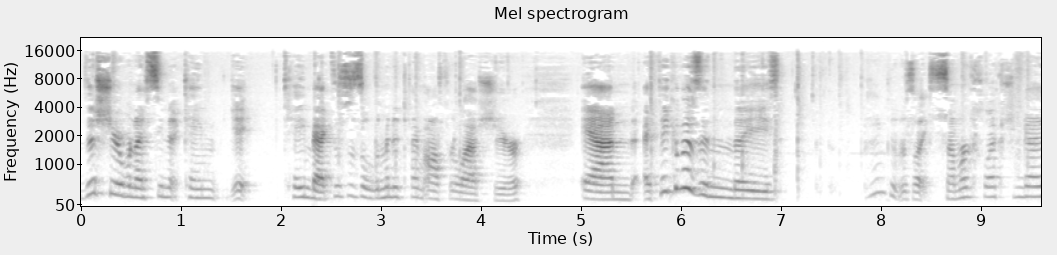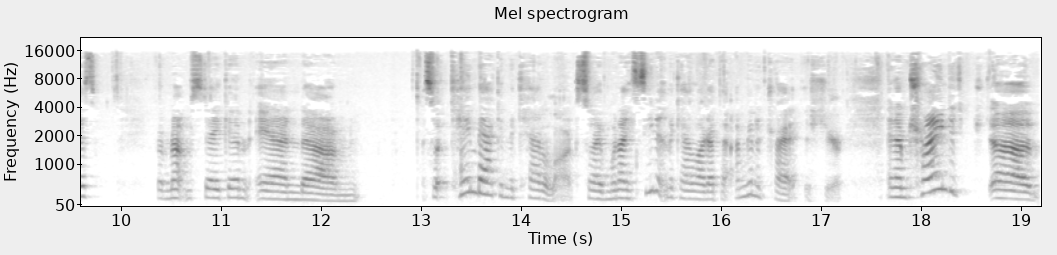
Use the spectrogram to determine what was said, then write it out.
this year when I seen it came it came back. This was a limited time offer last year. And I think it was in the I think it was like summer collection, guys, if I'm not mistaken. And um, so it came back in the catalog. So I, when I seen it in the catalog, I thought, I'm going to try it this year. And I'm trying to uh,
